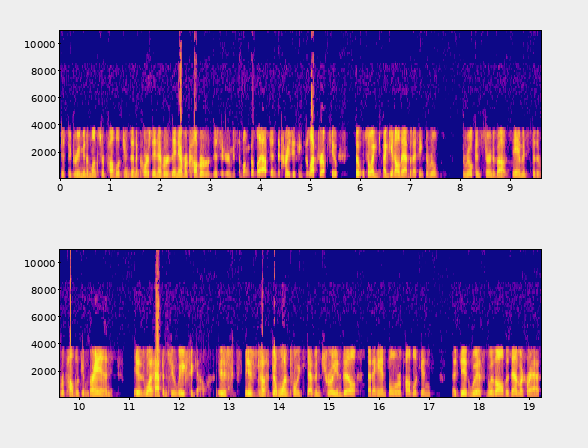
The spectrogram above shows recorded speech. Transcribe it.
disagreement amongst Republicans, and of course they never they never cover disagreements among the left and the crazy things the left are up to. So so I, I get all that, but I think the real the real concern about damage to the Republican brand is what happened two weeks ago. Is is the, the 1.7 trillion bill that a handful of Republicans did with with all the Democrats.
